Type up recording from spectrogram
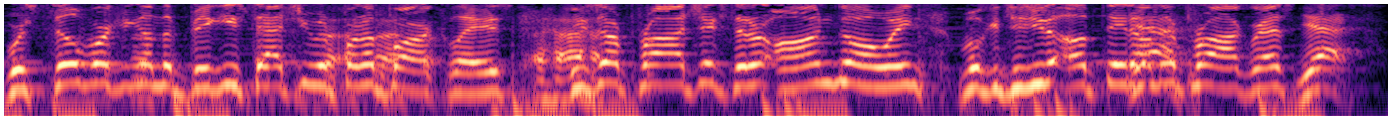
We're still working on the Biggie statue in front of Barclays. These are projects that are ongoing. We'll continue to update on their progress. Yes.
